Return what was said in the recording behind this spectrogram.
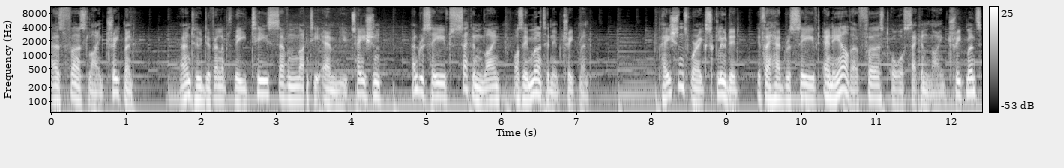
as first-line treatment and who developed the T790M mutation and received second-line osimertinib treatment. Patients were excluded if they had received any other first or second-line treatments,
